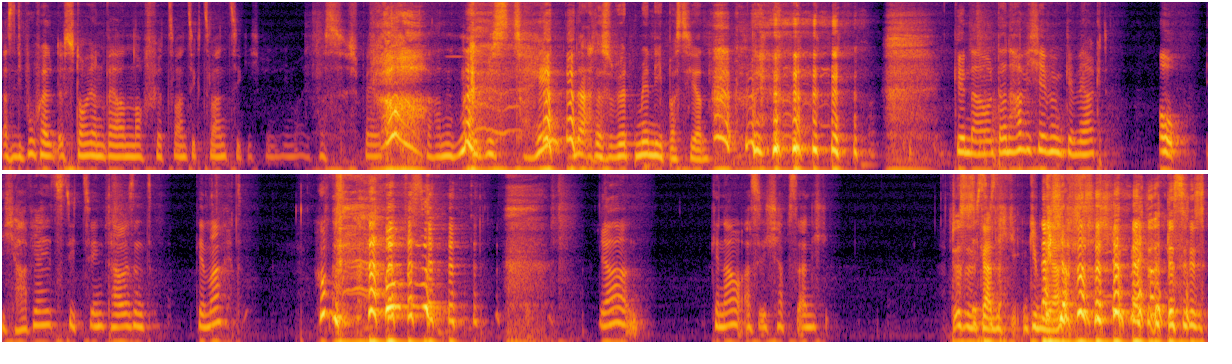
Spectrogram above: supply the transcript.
also die Buchhaltungssteuern wären noch für 2020. Ich bin immer etwas spät dran. Du bist hinten. Ach, das wird mir nie passieren. genau, und dann habe ich eben gemerkt, oh, ich habe ja jetzt die 10.000 gemacht. Ja, Genau, also ich habe es eigentlich. Du hast es gar nicht gemerkt. es ist,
